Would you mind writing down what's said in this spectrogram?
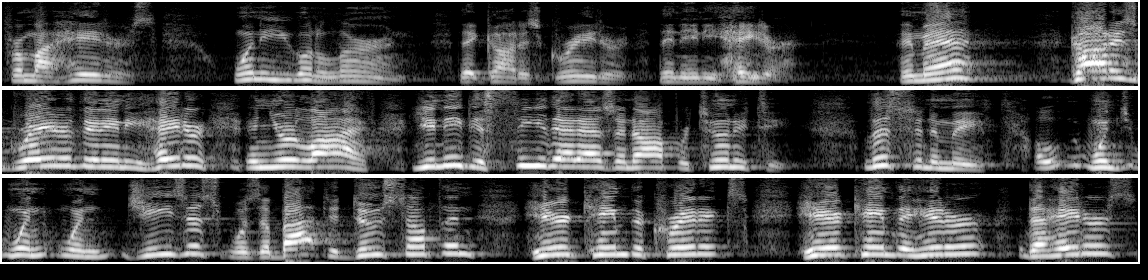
from my haters. When are you going to learn that God is greater than any hater? Amen? God is greater than any hater in your life. You need to see that as an opportunity. Listen to me. Uh, when, when, when Jesus was about to do something, here came the critics, here came the, hitter, the haters.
